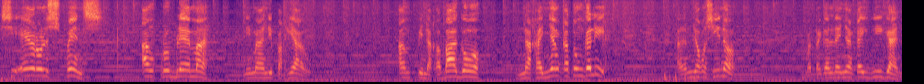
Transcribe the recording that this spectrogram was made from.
si Errol Spence ang problema ni Manny Pacquiao. Ang pinakabago na kanyang katunggali. Alam niyo kung sino? Matagal na niyang kaibigan.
